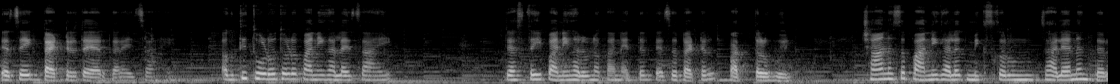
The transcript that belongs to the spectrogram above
त्याचं एक बॅटर तयार करायचं आहे. अगदी थोडं थोडं पाणी घालायचं आहे. जास्तही पाणी घालू नका नाहीतर त्याचं बॅटर पातळ होईल. छान असं पाणी घालत मिक्स करून झाल्यानंतर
